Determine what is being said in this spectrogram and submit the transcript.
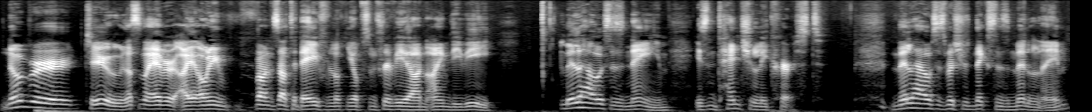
Number two, that's not ever. I only found this out today from looking up some trivia on IMDb. Milhouse's name is intentionally cursed. Milhouse is Richard Nixon's middle name.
